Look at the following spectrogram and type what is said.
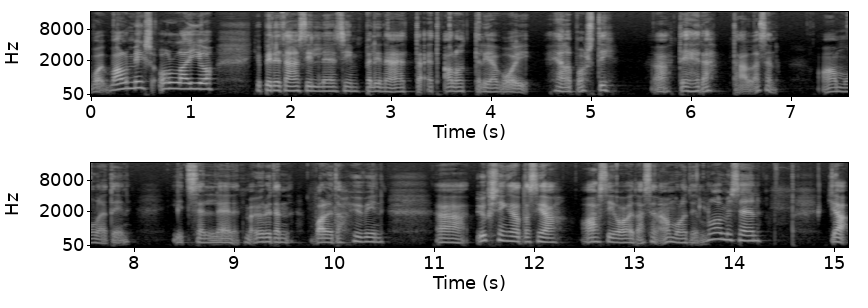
voi valmiiksi olla jo, ja pidetään silleen simppelinä, että, että aloittelija voi helposti äh, tehdä tällaisen amuletin itselleen. Että mä yritän valita hyvin äh, yksinkertaisia asioita sen amuletin luomiseen, ja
